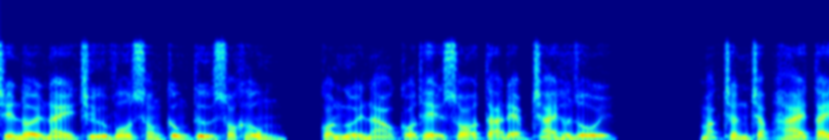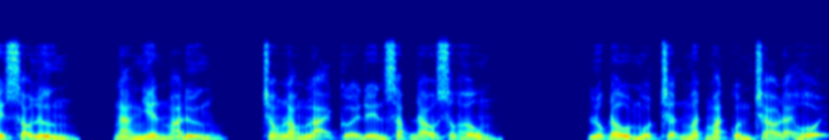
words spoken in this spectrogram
Trên đời này trừ vô song công tử so không, còn người nào có thể so ta đẹp trai hơn rồi. Mặc trần chắp hai tay sau lưng, ngang nhiên mà đứng, trong lòng lại cười đến sắp đau sốc hông. Lúc đầu một trận mất mặt quần trào đại hội,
